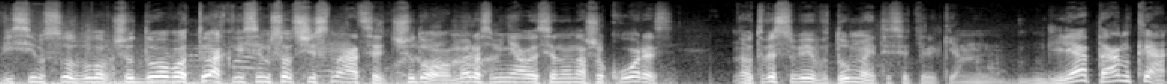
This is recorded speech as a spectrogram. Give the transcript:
800 було б чудово. Так, 816. Чудово. Ми розмінялися на нашу користь. От ви собі вдумайтеся тільки. Для танка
